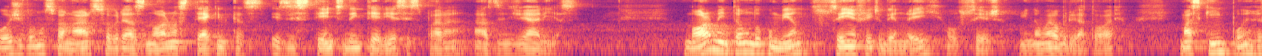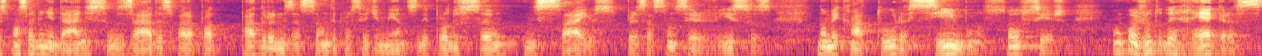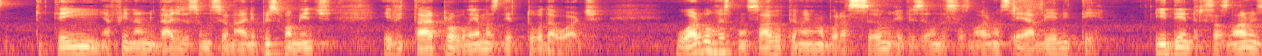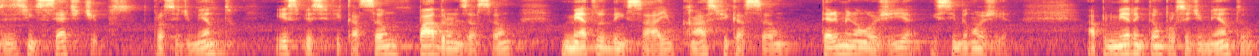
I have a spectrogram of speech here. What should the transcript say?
Hoje vamos falar sobre as normas técnicas existentes de interesses para as engenharias. Norma então um documento sem efeito de lei, ou seja, e não é obrigatório, mas que impõe responsabilidades usadas para a padronização de procedimentos de produção, ensaios, prestação de serviços, nomenclatura, símbolos, ou seja, um conjunto de regras que tem a finalidade de solucionarem principalmente evitar problemas de toda a ordem. O órgão responsável pela elaboração e revisão dessas normas é a BNT. E dentre essas normas existem sete tipos: procedimento, especificação, padronização, método de ensaio, classificação, terminologia e simbologia. A primeira, então, procedimento,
